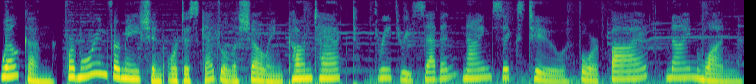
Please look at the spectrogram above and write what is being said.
Welcome. For more information or to schedule a showing, contact 337 962 4591.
